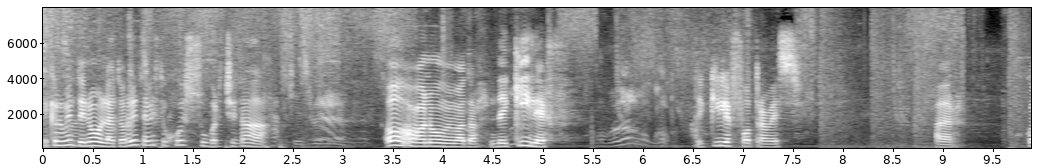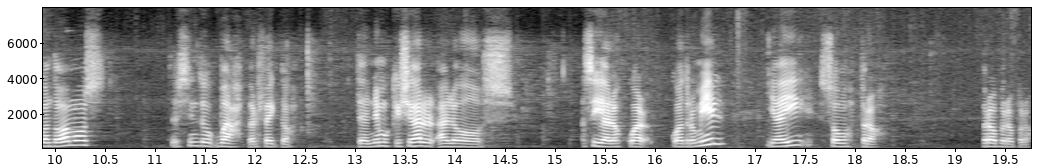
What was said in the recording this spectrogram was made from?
Es que realmente no, la torreta en este juego es súper chetada. Oh, no, me mata. De Kilef. De Kilef otra vez. A ver. ¿Cuánto vamos? 300... Bah, perfecto. Tenemos que llegar a los... Sí, a los 4000. Y ahí somos pro. Pro, pro, pro.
